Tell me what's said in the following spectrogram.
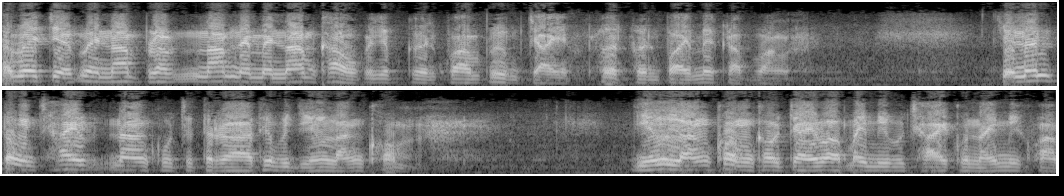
ถ้าไปเจอแม่น้ำปลาน้ำในแม่น้ำเข้าก็จะเกิดความปลื้มใจ เพลิดเพลินไปไม่กลับวังฉะนั้นต้องใช้นางขุจตราที่เป็นหญิงหลังค่อมหญิงหลังค่อมเข้าใจว่าไม่มีผู้ชายคนไหนมีความ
